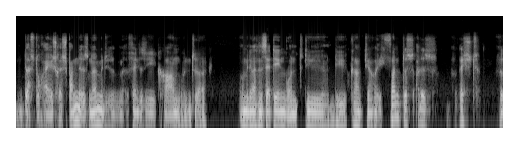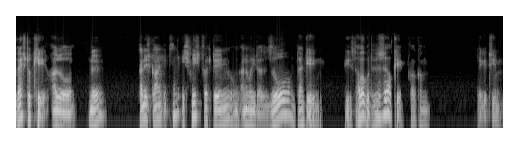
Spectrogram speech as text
das doch eigentlich recht spannend ist, ne? Mit diesem Fantasy-Kram und, äh, und mit dem ganzen Setting und die, die Charaktere. Ich fand das alles recht, recht okay. Also, ne? Kann ich gar nicht, ich nicht verstehen, warum Annemarie da so dagegen ist. Aber gut, das ist ja okay. Vollkommen legitim.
